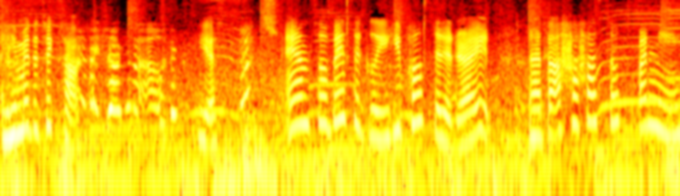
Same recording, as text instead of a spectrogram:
he made a TikTok. Are you talking about Alex? Yes. And so basically he posted it, right? And I thought, haha, so funny.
